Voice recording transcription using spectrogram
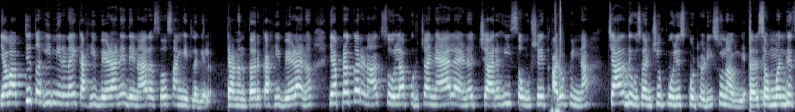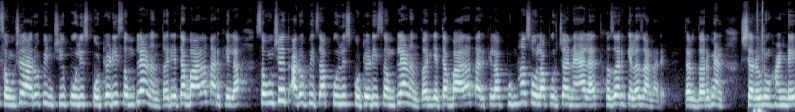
या बाबतीतही निर्णय काही वेळाने देणार असं सांगितलं गेलं. त्यानंतर काही वेळानं या प्रकरणात सोलापूरच्या न्यायालयानं चारही संशयित आरोपींना चार दिवसांची पोलीस कोठडी सुनावली तर संबंधित संशय आरोपींची पोलीस कोठडी संपल्यानंतर येत्या बारा तारखेला संशयित आरोपीचा पोलीस कोठडी संपल्यानंतर येत्या बारा तारखेला पुन्हा सोलापूरच्या न्यायालयात हजर केला जाणार आहे. तर दरम्यान शरणू हांडे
